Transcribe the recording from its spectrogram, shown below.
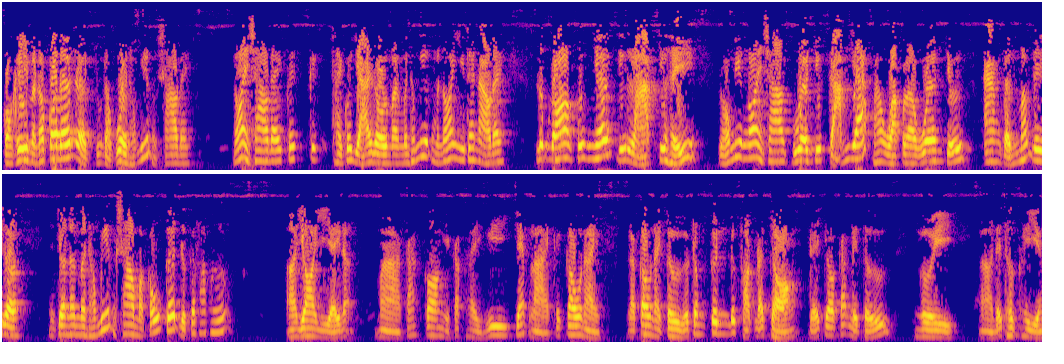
Còn khi mà nó có đến rồi, chúng ta quên, không biết làm sao đây. Nói sao đây? Cái cái thầy có dạy rồi mà mình không biết mình nói như thế nào đây. Lúc đó cứ nhớ chữ lạc, chữ hỷ. Rồi không biết nói làm sao, quên chữ cảm giác hoặc là quên chữ an tịnh mất đi rồi cho nên mình không biết làm sao mà cấu kết được cái pháp hướng. À, do gì vậy đó mà các con và các thầy ghi chép lại cái câu này. Là câu này từ ở trong kinh Đức Phật đã chọn để cho các đệ tử người à, để thực hiện.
